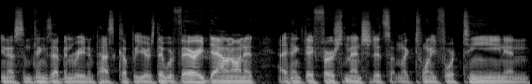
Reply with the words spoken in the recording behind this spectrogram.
you know some things I've been reading the past couple years. They were very down on it. I think they first mentioned it something like 2014, and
